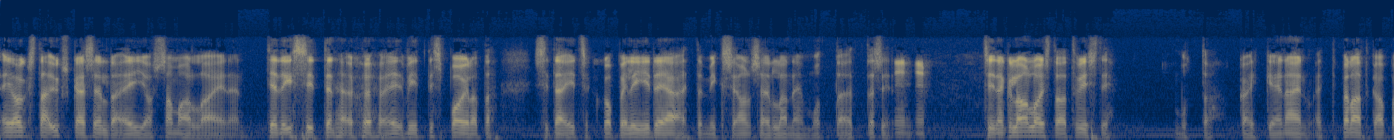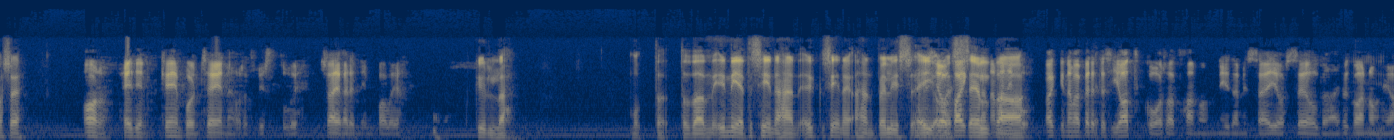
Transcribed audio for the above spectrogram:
ei oikeastaan yksikään Zelda ei ole samanlainen. Tietenkin sitten ei viitti spoilata sitä itse koko peli-ideaa, että miksi se on sellainen, mutta että si- Niin, niin. siinä kyllä on loistava twisti, mutta kaikkea näin, että pelatkaapa se On. Heitin Game Boyn seinään, mistä tuli säikähdin niin paljon. kyllä. Mutta tota, niin, niin, että siinähän, siinähän pelissä ei Joo, ole kaikki Nämä, Zeldaa. niinku, kaikki nämä periaatteessa jatko-osathan on niitä, missä ei ole Zeldaa eikä kanonia.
